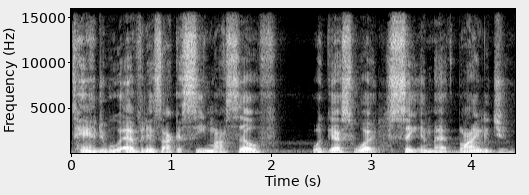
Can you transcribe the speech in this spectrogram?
tangible evidence. I can see myself. Well, guess what? Satan have blinded you.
